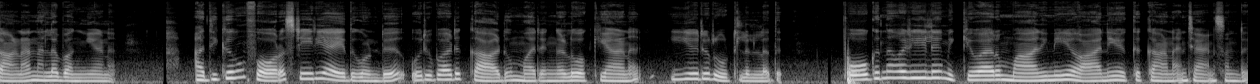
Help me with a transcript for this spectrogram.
കാണാൻ നല്ല ഭംഗിയാണ്. അധികവും ഫോറസ്റ്റ് ഏരിയ ആയതുകൊണ്ട് ഒരുപാട് കാടും മരങ്ങളും ഒക്കെയാണ് ഈ ഒരു റൂട്ടിലുള്ളത്. പോകുന്ന വഴിയിൽ മിക്കവാറും മാനിനെയോ ആനയോ ഒക്കെ കാണാൻ ചാൻസ് ഉണ്ട്.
